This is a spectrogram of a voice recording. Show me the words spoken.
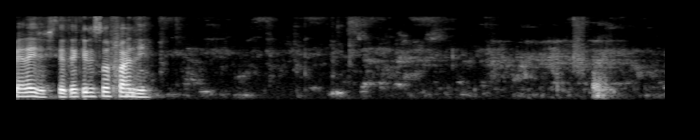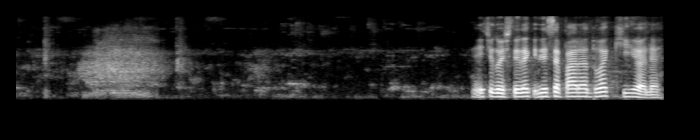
Pera aí, gente. Tem até aquele sofá ali. Gente, gostei desse separador aqui, olha.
